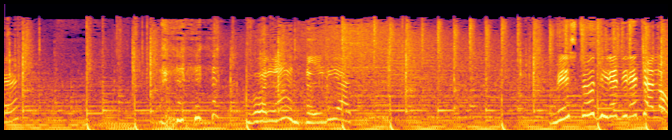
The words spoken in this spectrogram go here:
रहे बोलना, जल्दी आ मिस्टू धीरे धीरे चलो।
